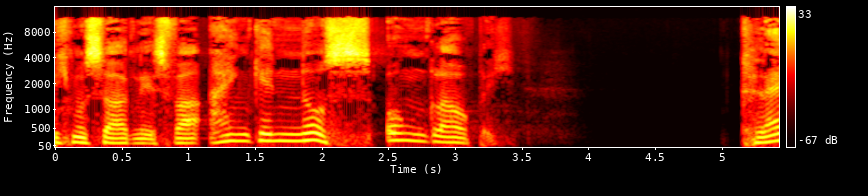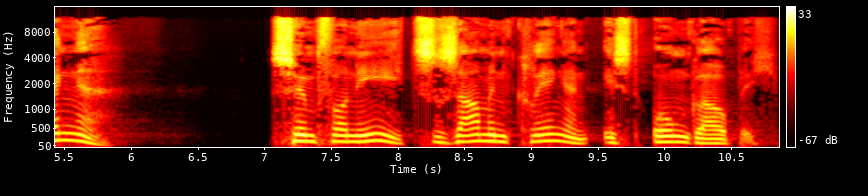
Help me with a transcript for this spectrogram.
ich muss sagen, es war ein Genuss, unglaublich. Klänge, Symphonie, Zusammenklingen ist unglaublich.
